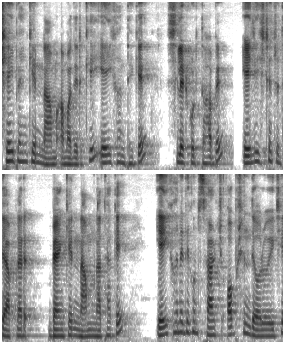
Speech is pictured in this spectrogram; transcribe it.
সেই ব্যাংকের নাম আমাদেরকে এইখান থেকে সিলেক্ট করতে হবে। এই লিস্টে যদি আপনার ব্যাংকের নাম না থাকে, এইখানে দেখুন সার্চ অপশন দেওয়া রয়েছে।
